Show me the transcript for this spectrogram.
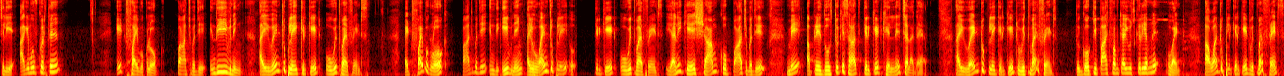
चलिए, आगे मूव करते हैं। एट फाइव ओ क्लॉक पाँच बजे in the evening I went to play cricket with my friends at five o'clock पाँच बजे in the evening I went to play cricket with my friends यानी कि शाम को पाँच बजे मैं अपने दोस्तों के साथ क्रिकेट खेलने चला गया। I went to play cricket with my friends तो गो की पास्ट फॉर्म क्या यूज़ करी हमने? Went I want to play cricket with my friends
